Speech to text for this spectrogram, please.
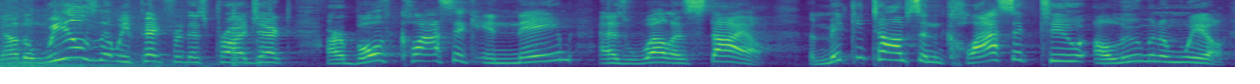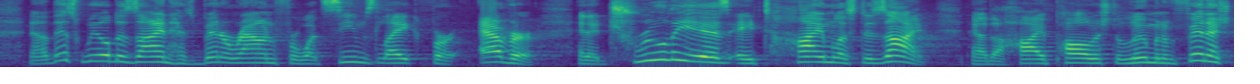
Now the wheels that we picked for this project are both classic in name as well as style. The Mickey Thompson Classic 2 aluminum wheel. Now this wheel design has been around for what seems like forever, and it truly is a timeless design. Now the high polished aluminum finish,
